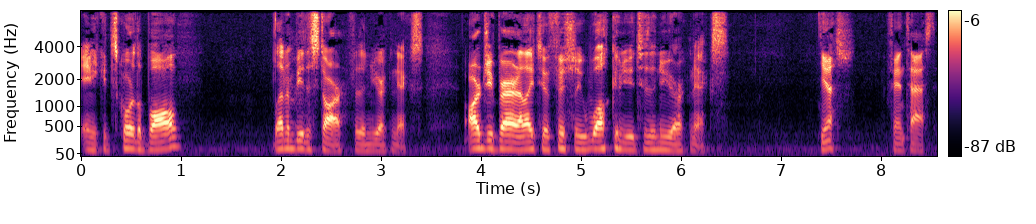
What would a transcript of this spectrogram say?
and he can score the ball, let him be the star for the New York Knicks. RJ Barrett, I'd like to officially welcome you to the New York Knicks. Yes, fantastic.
